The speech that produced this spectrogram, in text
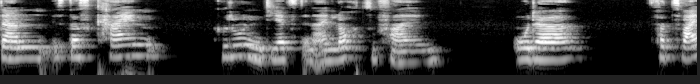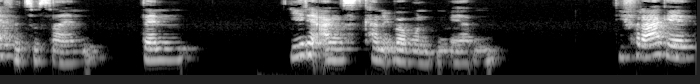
dann ist das kein Grund, jetzt in ein Loch zu fallen oder verzweifelt zu sein, denn jede Angst kann überwunden werden. Die Frage,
